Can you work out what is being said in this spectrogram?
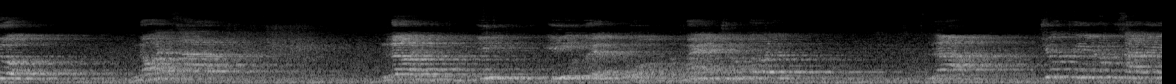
được nói ra lời ý ý nguyện của mẹ chúng tôi là trước khi lúc ra đi,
